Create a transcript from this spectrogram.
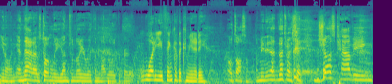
you know, and, and that I was totally unfamiliar with and not really prepared for. What do you think of the community? Oh, it's awesome. I mean, that's what I said. Just having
